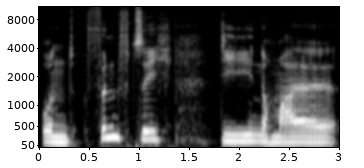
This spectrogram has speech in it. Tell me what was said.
und 50, die nochmal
